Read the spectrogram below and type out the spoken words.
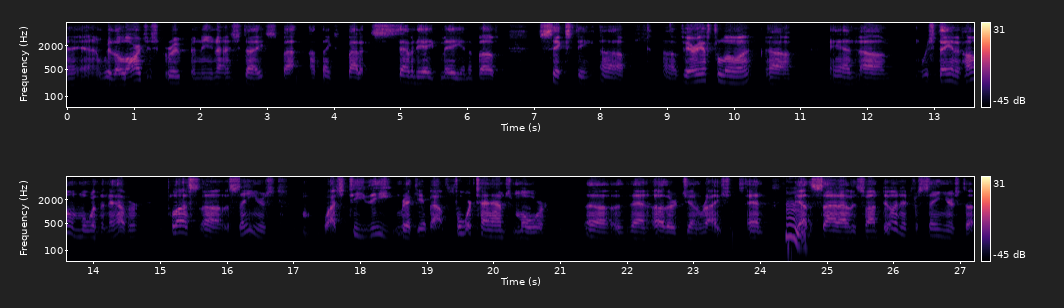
uh, we're the largest group in the United States, but I think about 78 million above 60, uh, uh, very affluent, uh, and um, we're staying at home more than ever. Plus, uh, the seniors watch TV, Ricky, about four times more uh, than other generations. And Hmm. the other side of it, so I'm doing it for seniors to,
